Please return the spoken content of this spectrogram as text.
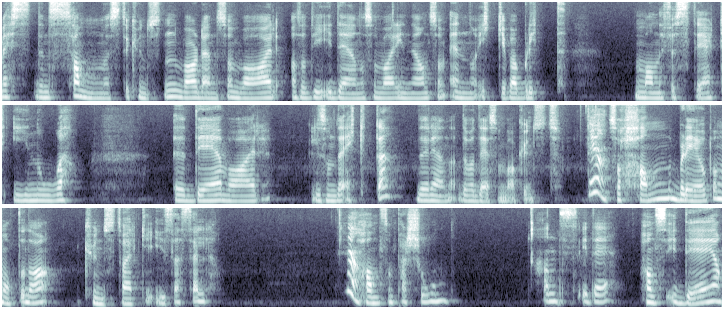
mest, den sanneste kunsten var den som var Altså de ideene som var inni han, som ennå ikke var blitt manifestert i noe. Eh, Det var liksom det ekte, det rene. Det var det som var kunst. Ja. Så han ble jo på en måte da kunstverket i seg selv. Ja. Han som person. Hans idé. Hans idé, ja.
